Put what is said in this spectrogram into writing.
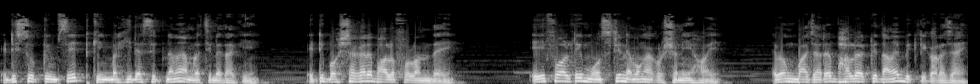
এটি সুপ্রিম সিট কিংবা হিরা সিট নামে আমরা চিনে থাকি। এটি বর্ষাকালে ভালো ফলন দেয়। এই ফলটি মসৃণ এবং আকর্ষণীয় হয় এবং বাজারে ভালো একটি দামে বিক্রি করা যায়।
